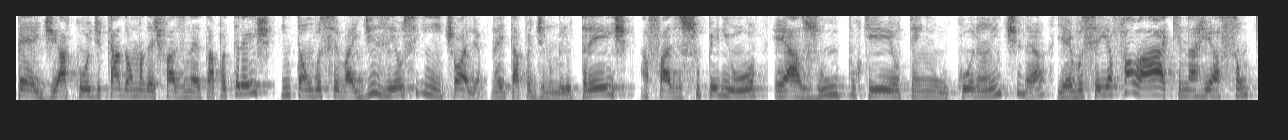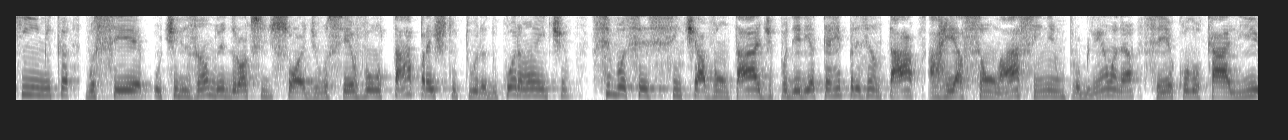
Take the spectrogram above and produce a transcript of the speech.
pede a cor de cada uma das fases na etapa 3, então você vai dizer o seguinte: olha, na etapa de número 3, a fase superior é azul porque eu tenho corante, né? E aí você ia falar que na reação química, você utilizando o hidróxido de sódio, você ia voltar para a estrutura do corante. Se você se sentir à vontade, poderia até representar a reação lá sem nenhum problema, né? Você ia colocar ali,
